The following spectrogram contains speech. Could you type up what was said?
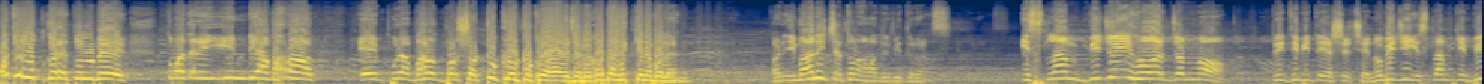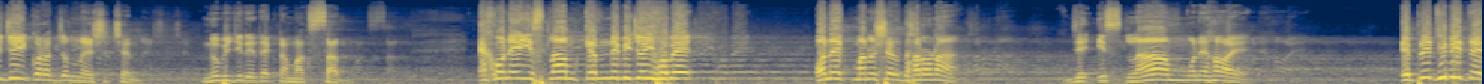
প্রতিরোধ করে তুলবে, তোমাদের এই ইন্ডিয়া, ভারত, এই পুরো ভারতবর্ষ টুকরো টুকরো হয়ে যাবে। কথা ঠিক কিনা বলেন? কারণ ইমানই চেতনা আমাদের ভিতরে আছে। ইসলাম বিজয়ী হওয়ার জন্য পৃথিবীতে এসেছে নবীজি ইসলামকে বিজয়ী করার জন্য এসেছেন। নবীজির এটা একটা মাকসাদ। এখন এই ইসলাম কেমনে বিজয়ী হবে? অনেক মানুষের ধারণা যে ইসলাম মনে হয় এ পৃথিবীতে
